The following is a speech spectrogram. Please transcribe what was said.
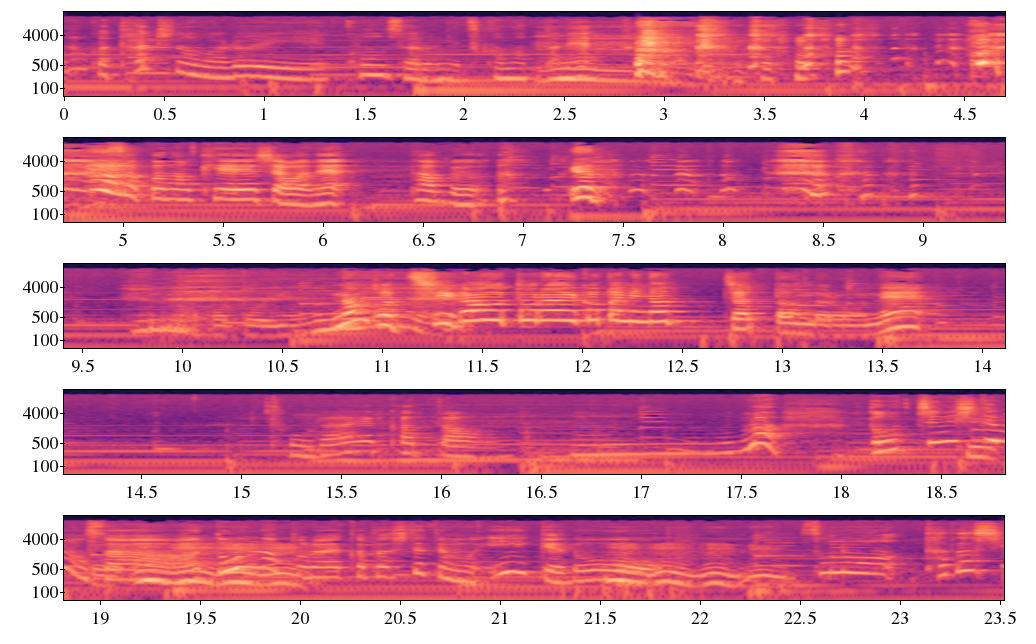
なんかタチの悪いコンサルに捕まったね、うん。そこの経営者はね多分。いや。なんか違う捉え方になっちゃったんだろうね。捉え方。うん。まあどっちにしてもさ、うんうんうんうん。どんな捉え方しててもいいけど、うんうんうんその正しい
